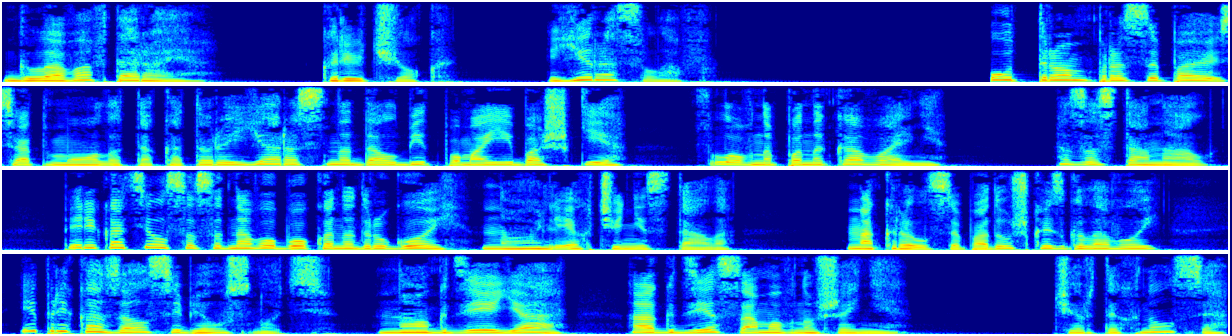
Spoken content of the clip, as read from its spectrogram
Глава вторая. Крючок. Ярослав. Утром просыпаюсь от молота, который яростно долбит по моей башке, словно по наковальне. Застонал. Перекатился с одного бока на другой, но легче не стало. Накрылся подушкой с головой и приказал себе уснуть. Но где я, а где самовнушение? Чертыхнулся,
